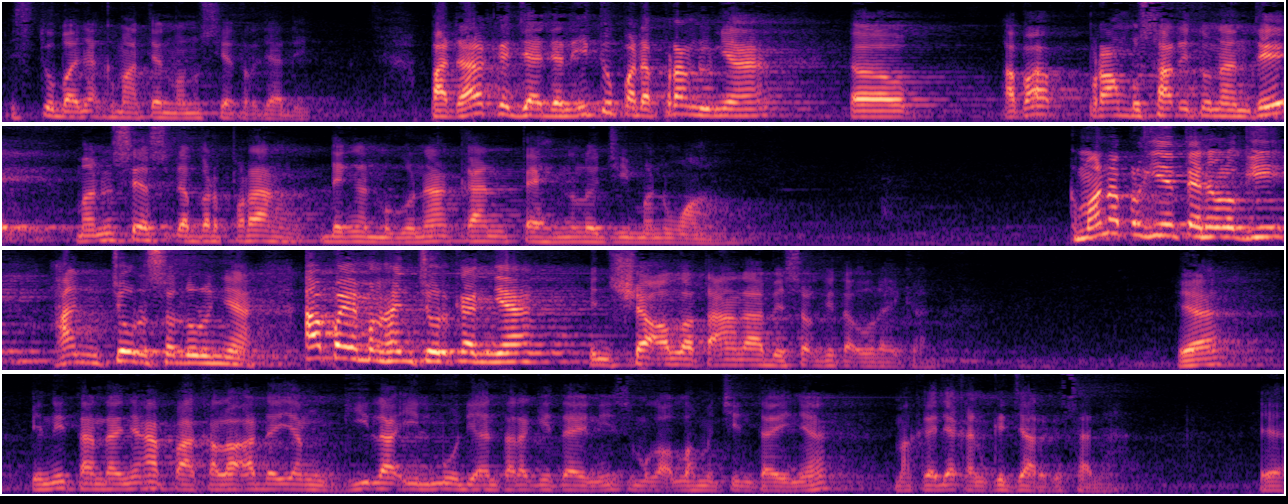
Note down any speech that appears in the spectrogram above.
Di situ banyak kematian manusia terjadi. Padahal kejadian itu pada perang dunia eh, apa perang besar itu nanti manusia sudah berperang dengan menggunakan teknologi manual. Ke mana perginya teknologi? Hancur seluruhnya. Apa yang menghancurkannya? Insya Allah Taala besok kita uraikan. Ya, ini tandanya apa? Kalau ada yang gila ilmu di antara kita ini, semoga Allah mencintainya, maka dia akan kejar ke sana. Ya,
